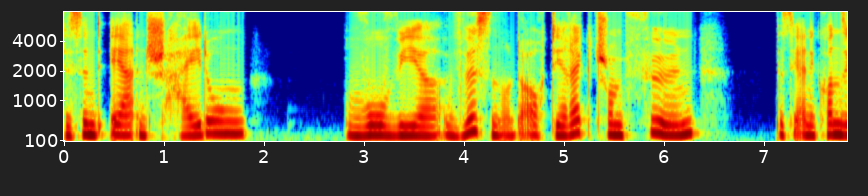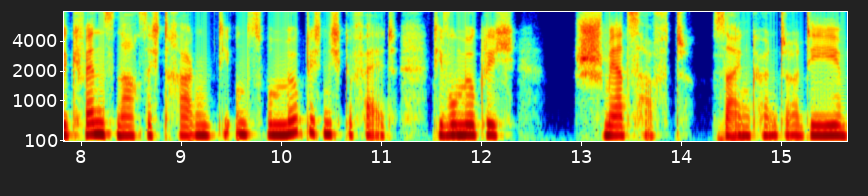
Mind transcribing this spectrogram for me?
Das sind eher Entscheidungen, wo wir wissen und auch direkt schon fühlen, dass sie eine Konsequenz nach sich tragen, die uns womöglich nicht gefällt, die womöglich schmerzhaft sein könnte, die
